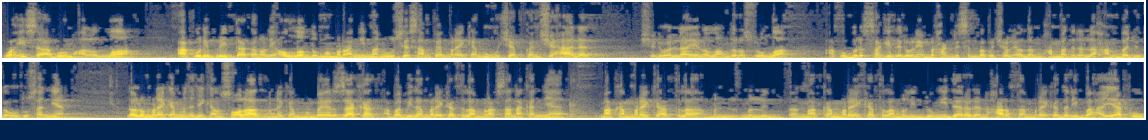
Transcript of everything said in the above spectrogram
wa hisabuhum 'ala Allah. Aku diperintahkan oleh Allah untuk memerangi manusia sampai mereka mengucapkan syahadat Asyhadu an la ilaha illallah Rasulullah. Aku bersaksi tidak yang berhak disembah kecuali Allah. Muhammad adalah hamba juga utusannya. Lalu mereka mendirikan solat, mereka membayar zakat. Apabila mereka telah melaksanakannya, maka mereka telah maka mereka telah melindungi darah dan harta mereka dari bahayaku,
